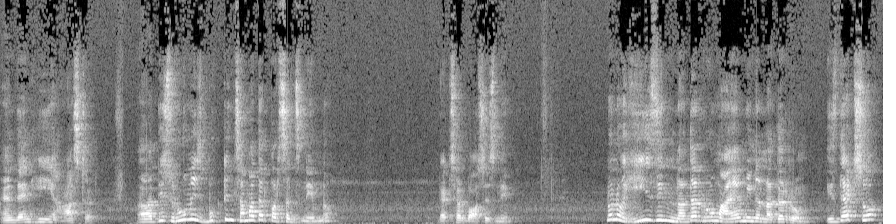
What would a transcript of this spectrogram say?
And then he asked her, uh, This room is booked in some other person's name, no? That's her boss's name. No, no, he is in another room, I am in another room. Is that so?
